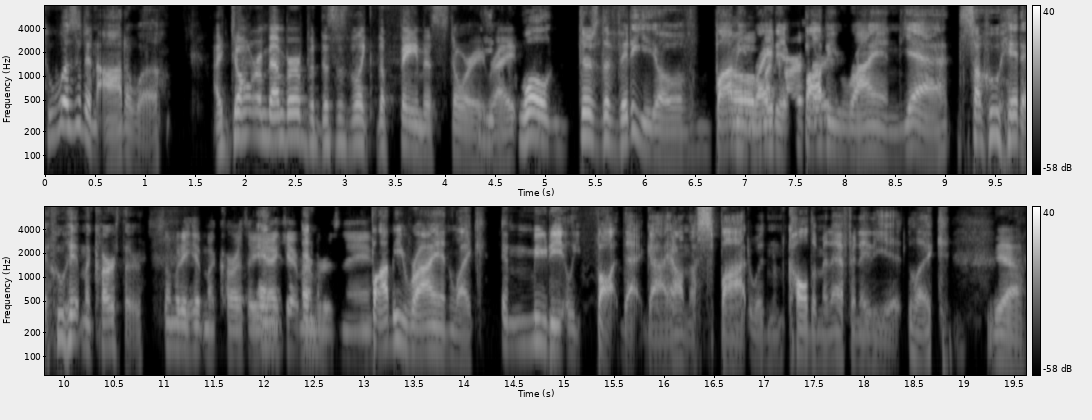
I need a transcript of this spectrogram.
Who was it in Ottawa? I don't remember, but this is like the famous story, right? Well, there's the video of Bobby Oh, Wright, MacArthur? Bobby Ryan. Yeah. So who hit it? Who hit MacArthur? Somebody hit MacArthur. Yeah, I can't remember his name. Bobby Ryan like immediately fought that guy on the spot when called him an effing idiot. Like, Yeah.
